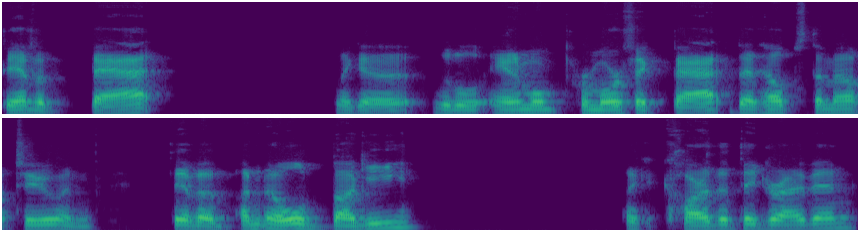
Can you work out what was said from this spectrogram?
They have a bat, like a little animal-promorphic bat that helps them out too, and they have a, an old buggy, like a car that they drive in.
